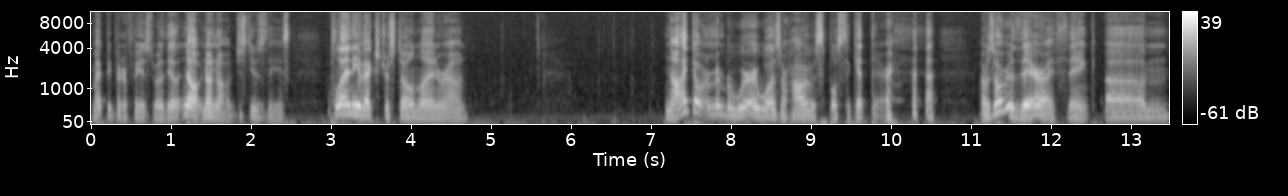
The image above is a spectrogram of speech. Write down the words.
Might be better if I used one of the other. No, no, no. Just use these. Plenty of extra stone lying around. Now, I don't remember where I was or how I was supposed to get there. I was over there, I think. Um...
